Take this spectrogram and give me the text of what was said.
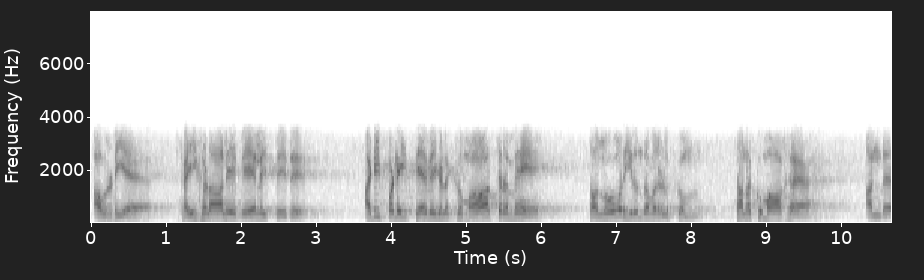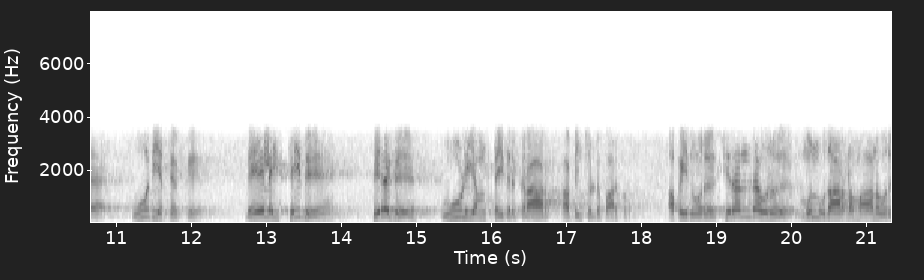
அவருடைய கைகளாலே வேலை செய்து அடிப்படை தேவைகளுக்கு மாத்திரமே தன்னோடு இருந்தவர்களுக்கும் தனக்குமாக அந்த ஊதியத்திற்கு வேலை செய்து பிறகு ஊழியம் செய்திருக்கிறார் அப்படின்னு சொல்லிட்டு பார்க்கிறோம். அப்ப இது ஒரு சிறந்த ஒரு முன் உதாரணமான ஒரு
